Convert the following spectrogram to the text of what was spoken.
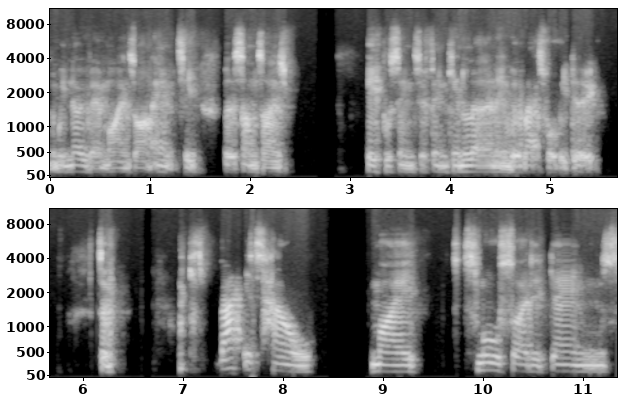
And we know their minds aren't empty, but sometimes people seem to think in learning that that's what we do. So that is how my small sided games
